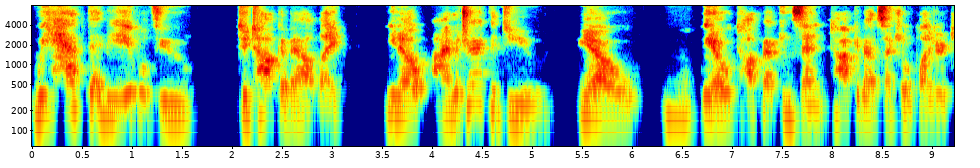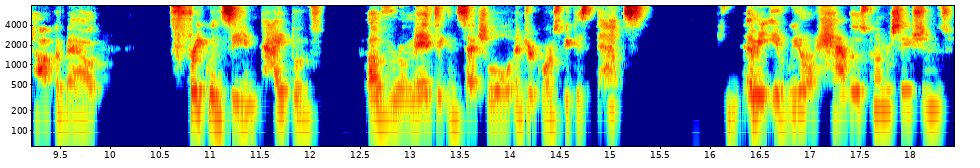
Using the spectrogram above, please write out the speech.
we have to be able to to talk about like, you know, I'm attracted to you. You know, you know, talk about consent, talk about sexual pleasure, talk about frequency and type of of romantic and sexual intercourse because that's I mean, if we don't have those conversations,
